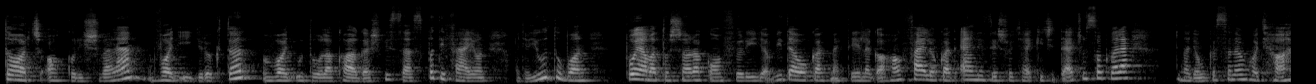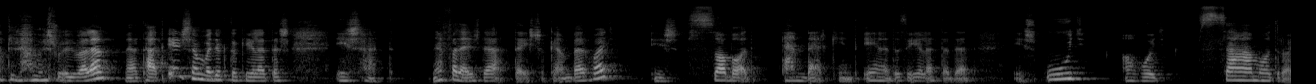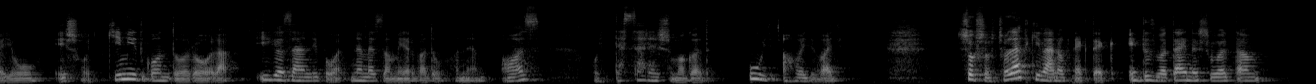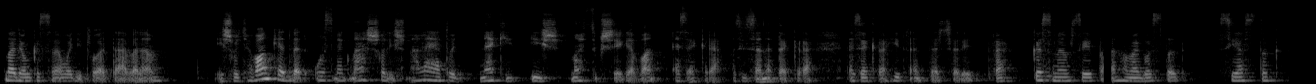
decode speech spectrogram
tarts akkor is velem, vagy így rögtön, vagy utólag hallgass vissza a Spotify-on, vagy a YouTube-on, folyamatosan rakom föl így a videókat, meg tényleg a hangfájlokat, elnézést, hogyha egy kicsit elcsúszok vele, nagyon köszönöm, hogyha türelmes vagy velem, mert hát én sem vagyok tökéletes, és hát ne felejtsd el, te is csak ember vagy, és szabad emberként élned az életedet, és úgy, ahogy számodra jó, és hogy ki mit gondol róla, igazándiból nem ez a mérvadó, hanem az, hogy te szeresd magad úgy, ahogy vagy. Sok-sok csodát kívánok nektek! Én Tuzma Tájnos voltam, nagyon köszönöm, hogy itt voltál velem. És hogyha van kedved, oszd meg mással is, mert lehet, hogy neki is nagy szüksége van ezekre az üzenetekre, ezekre a hitrendszercserétre. Köszönöm szépen, ha megosztod. Sziasztok!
